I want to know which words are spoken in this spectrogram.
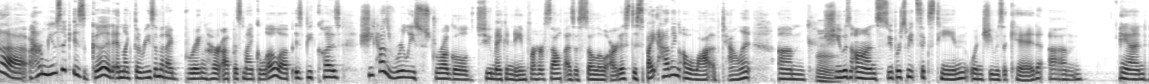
Yeah, her music is good, and like the reason that I bring her up as my glow up is because she has really struggled to make a name for herself as a solo artist, despite having a lot of talent. Um, She was on Super Sweet Sixteen when she was a kid. Um, and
